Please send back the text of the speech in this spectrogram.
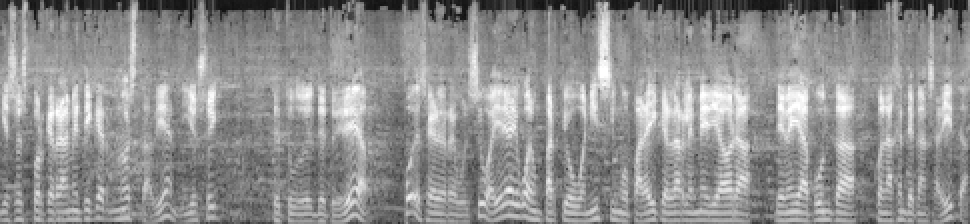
Y eso es porque realmente Iker no está bien. Y yo soy de tu, de tu idea. Puede ser de revulsivo. Ayer era igual un partido buenísimo para Iker darle media hora de media punta con la gente cansadita.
